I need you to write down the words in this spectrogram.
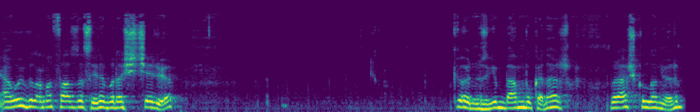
Yani uygulama fazlasıyla brush içeriyor. Gördüğünüz gibi ben bu kadar brush kullanıyorum.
